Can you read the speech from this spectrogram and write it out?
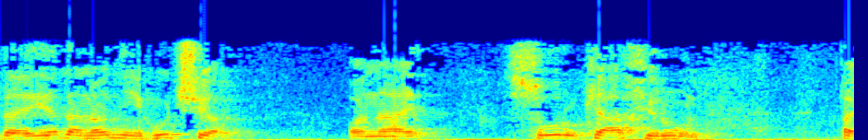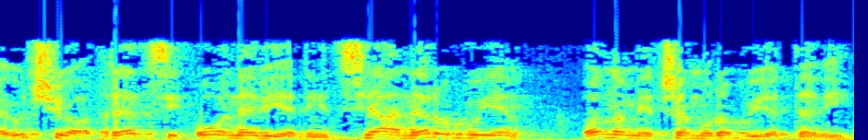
da je jedan od njih učio onaj suru kafirun. Pa je učio reci o nevjernici. Ja ne robujem onome čemu robujete vi.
